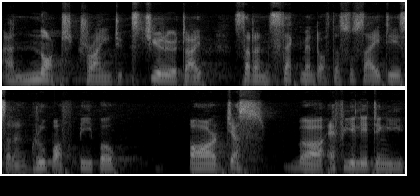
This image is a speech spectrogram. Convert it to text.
and not trying to stereotype certain segment of the society, certain group of people, or just uh, affiliating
